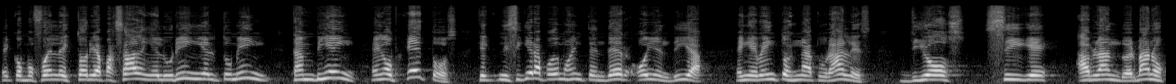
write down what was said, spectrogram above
eh, como fue en la historia pasada, en el Urín y el Tumín, también en objetos que ni siquiera podemos entender hoy en día en eventos naturales. Dios sigue hablando. Hermano,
